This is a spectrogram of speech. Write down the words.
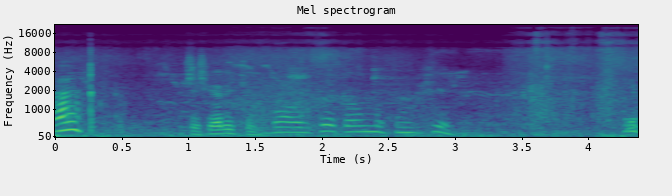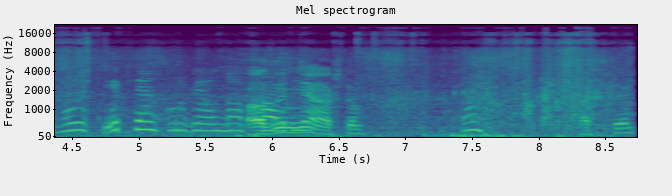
Ha? Şeker için. Bazı kalmasın bir şey. E bu hepten kuru bir ondan Az fayda önce açtım. Açtım.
